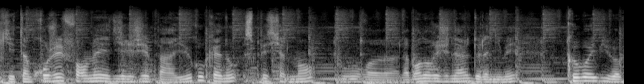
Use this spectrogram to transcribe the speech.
qui est un projet formé et dirigé par Yoko Kano spécialement pour euh, la bande originale de l'animé Cowboy Bebop.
